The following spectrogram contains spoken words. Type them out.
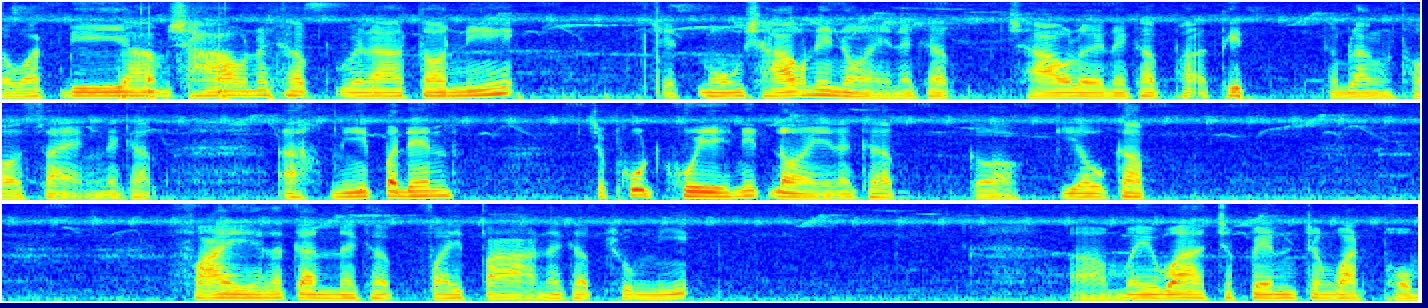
สวัสดียามเช้านะครับ เวลาตอนนี้7จ็ดโมงเช้าหน่อยๆนะครับ เช้าเลยนะครับ พระอาทิตย์กำลังทอแสงนะครับอะมีประเด็นจะพูดคุยนิดหน่อยนะครับ ก็เกี่ยวกับ ไฟแล้วกันนะครับ ไฟป่านะครับช่วงนี้อ่าไม่ว่าจะเป็นจังหวัดผม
